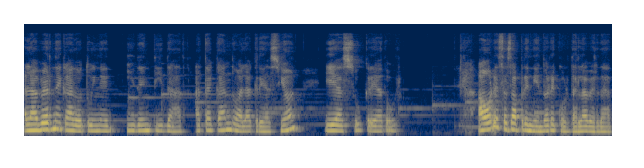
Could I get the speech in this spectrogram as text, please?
Al haber negado tu identidad atacando a la creación y a su creador. Ahora estás aprendiendo a recordar la verdad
